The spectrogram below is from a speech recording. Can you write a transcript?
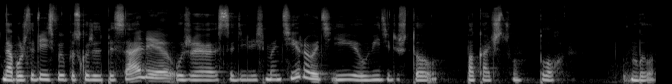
Да, потому что весь выпуск уже записали, уже садились монтировать и увидели, что по качеству плохо было.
